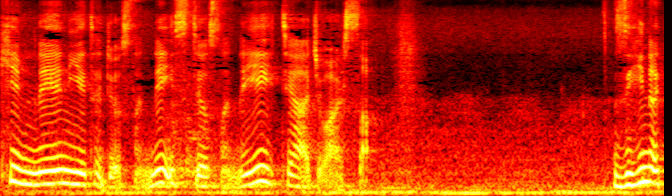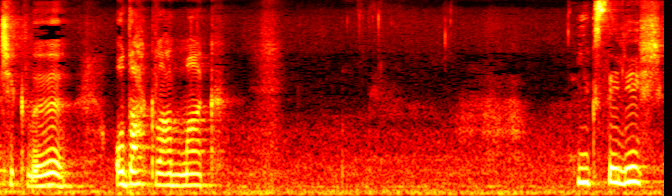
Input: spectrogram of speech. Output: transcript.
kim neye niyet ediyorsa, ne istiyorsa, neye ihtiyacı varsa, zihin açıklığı, odaklanmak, yükseliş,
